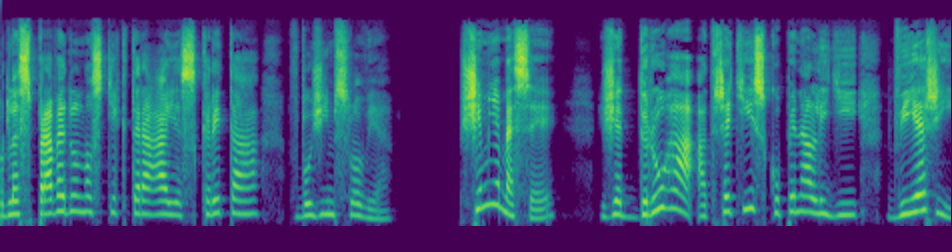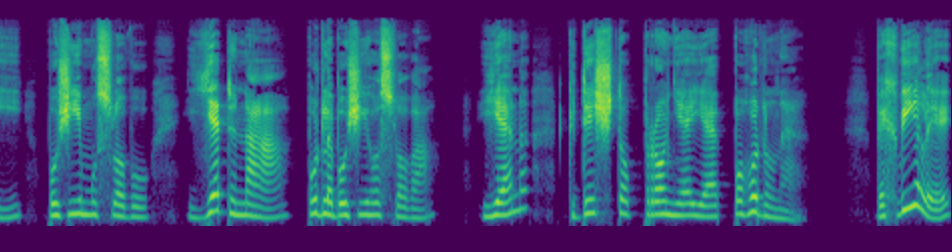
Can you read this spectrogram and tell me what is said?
podle spravedlnosti, která je skrytá v Božím slově. Všimněme si, že druhá a třetí skupina lidí věří Božímu slovu, jedná podle Božího slova, jen když to pro ně je pohodlné. Ve chvíli,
